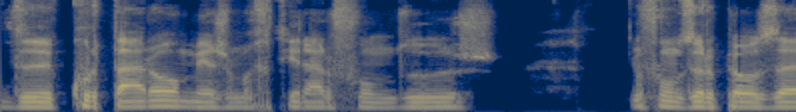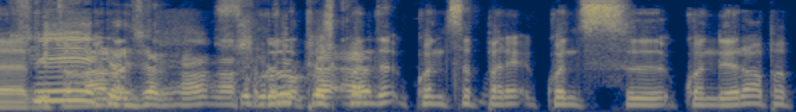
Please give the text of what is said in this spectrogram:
de cortar ou mesmo retirar fundos fundos europeus a Vitor sobretudo depois quando, quando, se apare... quando, se... quando a Europa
